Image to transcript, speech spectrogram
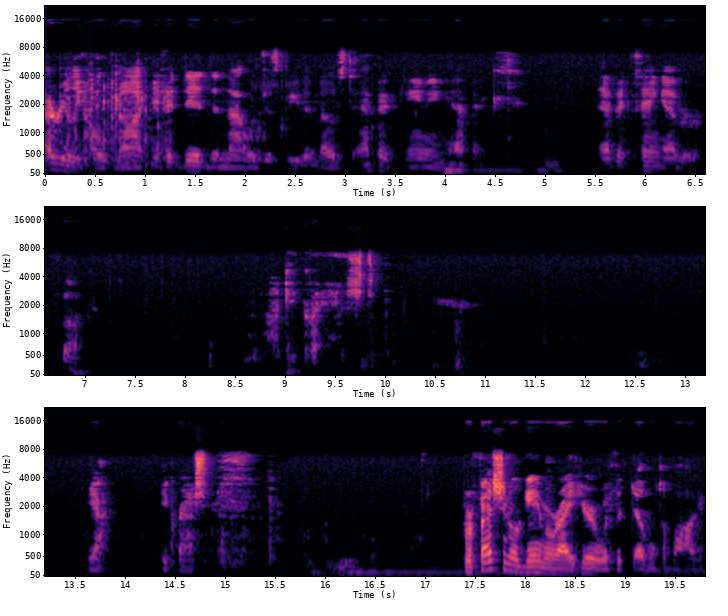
I really hope not. If it did, then that would just be the most epic gaming epic. Epic thing ever. Fuck. Fuck, it crashed. Yeah, it crashed. Professional gamer right here with the double toboggan.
